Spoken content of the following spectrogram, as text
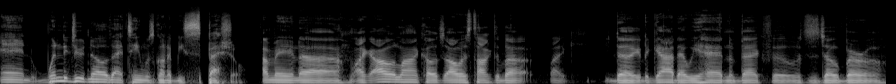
And when did you know that team was going to be special? I mean, uh, like our line coach always talked about like the the guy that we had in the backfield, which is Joe Burrow.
